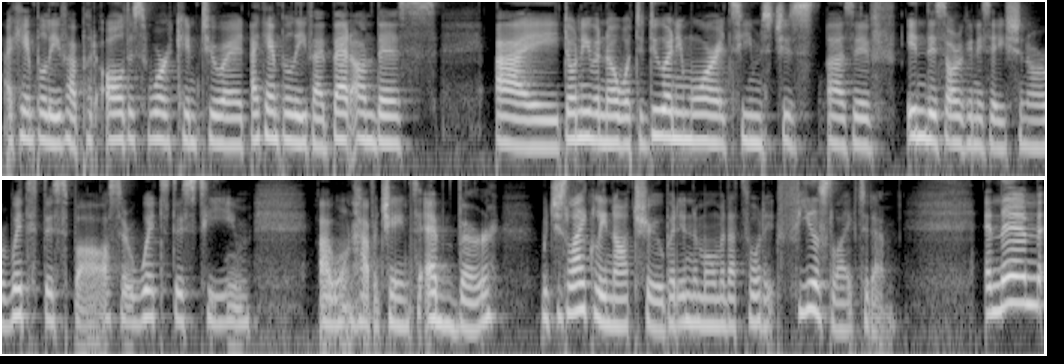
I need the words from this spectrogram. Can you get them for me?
I can't believe I put all this work into it. I can't believe I bet on this. I don't even know what to do anymore. It seems just as if in this organization or with this boss or with this team, I won't have a chance ever, which is likely not true, but in the moment, that's what it feels like to them. And then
